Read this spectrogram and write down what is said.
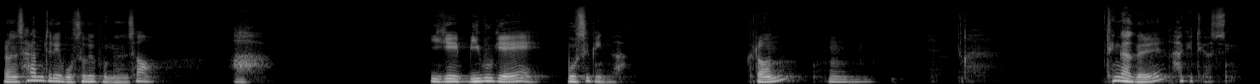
그런 사람들의 모습을 보면서 아, 이게 미국의 모습인가? 그런 음, 생각을 하게 되었습니다.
